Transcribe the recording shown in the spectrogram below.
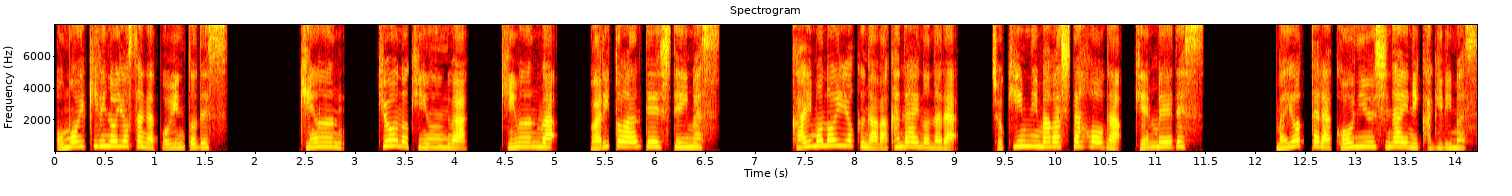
思い切りの良さがポイントです。金運。今日の金運は、金運は、割と安定しています。買い物意欲が湧かないのなら、貯金に回した方が賢明です。迷ったら購入しないに限ります。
